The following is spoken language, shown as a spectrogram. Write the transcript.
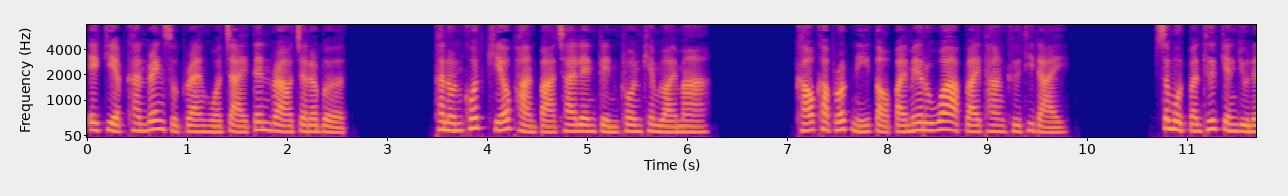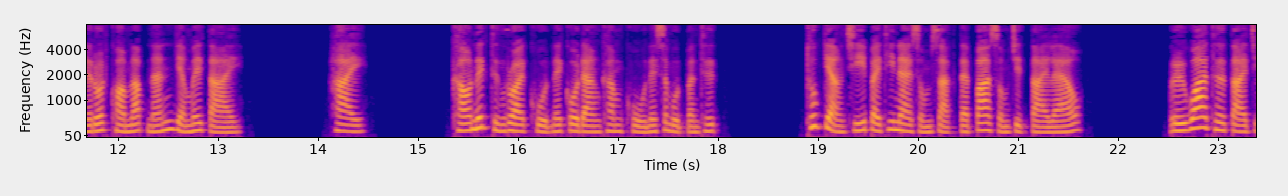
เอกเหยียบคันเร่งสุดแรงหัวใจเต้นราวจะระเบิด ถนนคดเคี้ยวผ่านป่าชายเลนกลิ่นโคลนเค็มลอยมา เขาขับรถหนีต่อไปไม่รู้ว่าปลายทางคือที่ใด สมุดบันทึกยังอยู่ในรถความลับนั้นยังไม่ตายไฮเขานึกถึงรอยขูดในโกดังคำขู่ในสมุดบันทึก ทุกอย่างชี้ไปที่นายสมศักดิ์แต่ป้าสมจิตตายแล้ว หรือว่าเธอตายจ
